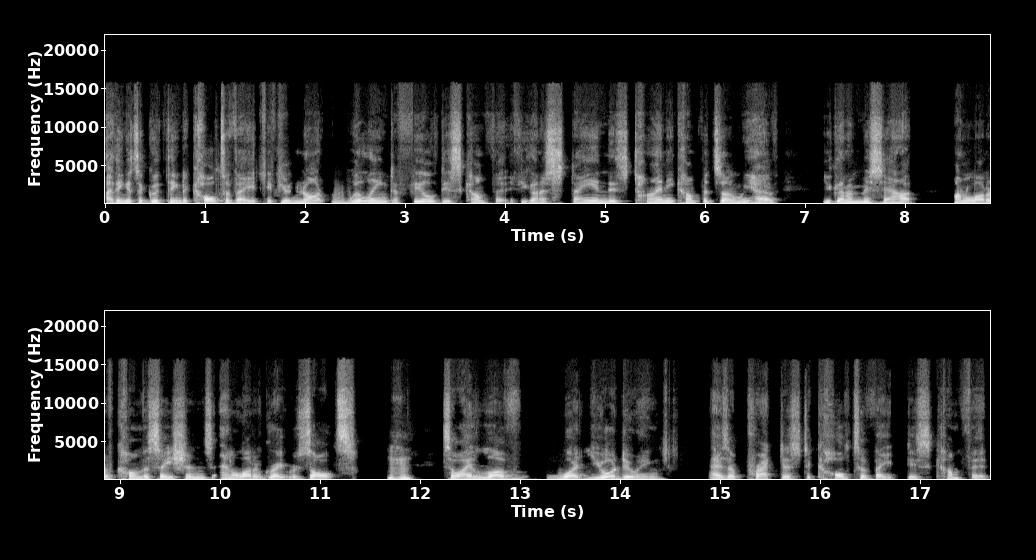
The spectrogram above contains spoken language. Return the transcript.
I think it's a good thing to cultivate. If you're not willing to feel discomfort, if you're going to stay in this tiny comfort zone we have, you're going to miss out on a lot of conversations and a lot of great results. Mhm. So I love what you're doing as a practice to cultivate discomfort.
